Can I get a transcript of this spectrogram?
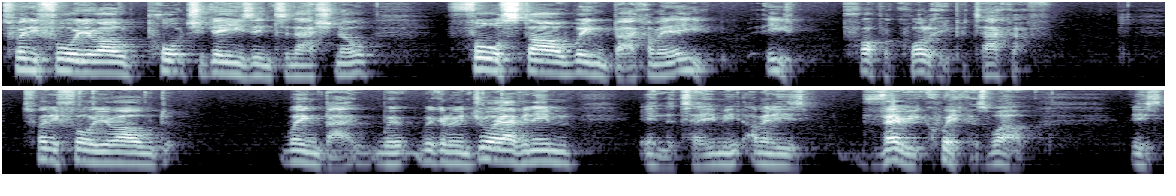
24 year old Portuguese international, four star wing back. I mean, he, he's proper quality, Pataka. 24 year old wing back. We're, we're going to enjoy having him in the team. I mean, he's very quick as well. He's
